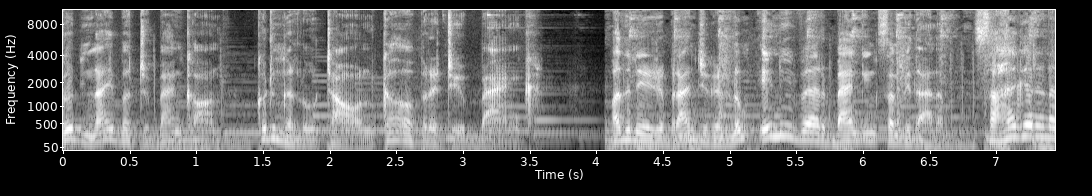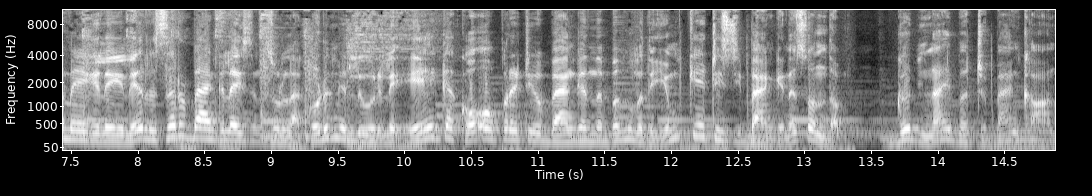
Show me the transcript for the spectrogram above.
Good neighbour to bank on Kodungallur town cooperative bank പതിനേഴ് ബ്രാഞ്ചുകളിലും എനിവെയർ ബാങ്കിംഗ് സംവിധാനം. സഹകരണ മേഖലയിലെ റിസർവ് ബാങ്ക് ലൈസൻസ് ഉള്ള കൊടുങ്ങല്ലൂരിലെ ഏക കോഓപ്പറേറ്റീവ് ബാങ്ക് എന്ന ബഹുമതിയും കെ ടി സി ബാങ്കിന് സ്വന്തം. Good neighbour to bank on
